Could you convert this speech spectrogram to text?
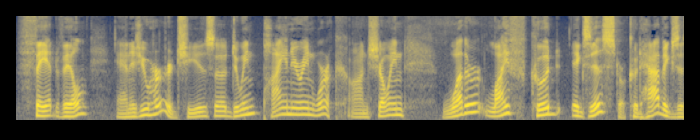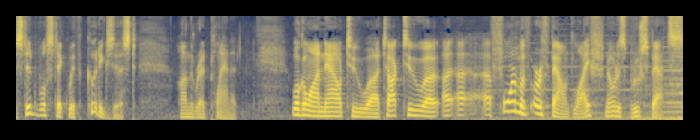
Fayetteville. And as you heard, she is uh, doing pioneering work on showing whether life could exist or could have existed. We'll stick with could exist on the red planet. We'll go on now to uh, talk to uh, a, a, form of earthbound life known as Bruce Betts.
